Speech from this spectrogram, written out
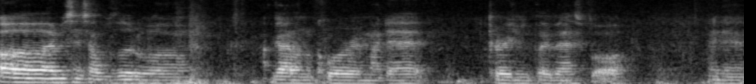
Uh, ever since I was little, um, I got on the court and my dad encouraged me to play basketball. And then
